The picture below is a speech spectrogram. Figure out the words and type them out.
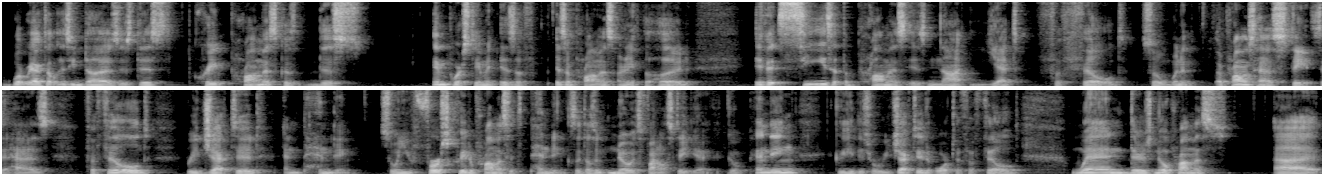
what React.lazy does is this create promise, because this import statement is a, is a promise underneath the hood, if it sees that the promise is not yet fulfilled, so when it, a promise has states, it has fulfilled, rejected, and pending. So when you first create a promise, it's pending because it doesn't know its final state yet. It could go pending, it could either to rejected or to fulfilled. When there's no promise, uh,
